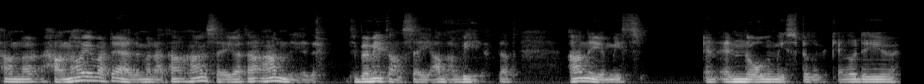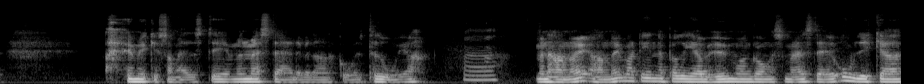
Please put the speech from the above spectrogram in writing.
han, han har ju varit ärlig med att han, han säger att han, han är det. Det behöver inte han säga, alla vet att han är ju miss, en enorm missbrukare och det är ju hur mycket som helst. Det, men mest är det väl alkohol, tror jag. Mm. Men han har, ju, han har ju varit inne på rehab hur många gånger som helst. Det är olika,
